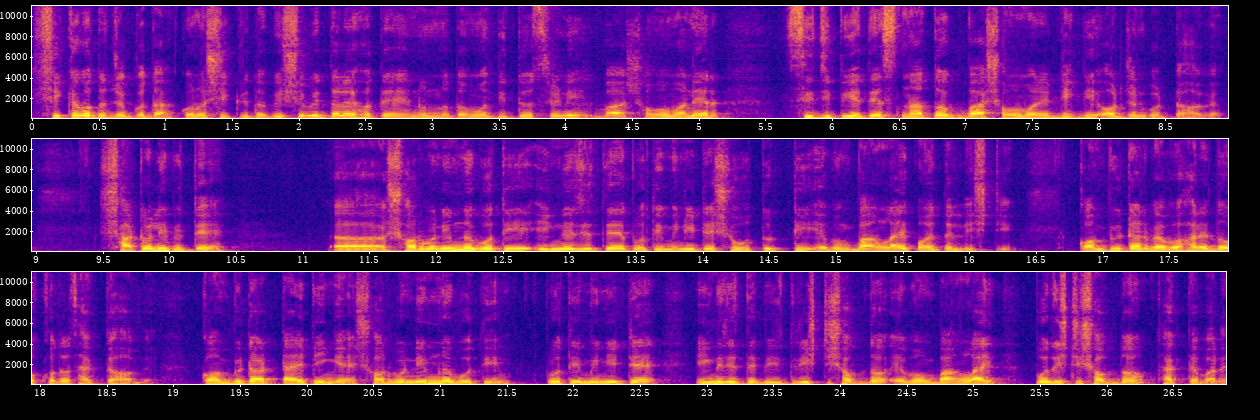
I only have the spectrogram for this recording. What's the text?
শিক্ষাগত যোগ্যতা কোনো স্বীকৃত বিশ্ববিদ্যালয় হতে ন্যূনতম দ্বিতীয় শ্রেণি বা সমমানের সিজিপিএতে স্নাতক বা সমমানের ডিগ্রি অর্জন করতে হবে। ষাটলিপিতে আহ, সর্বনিম্ন গতি ইংরেজিতে প্রতি মিনিটে সত্তরটি এবং বাংলায় পঁয়তাল্লিশটি। কম্পিউটার ব্যবহারে দক্ষতা থাকতে হবে। কম্পিউটার টাইপিংয়ে সর্বনিম্ন গতি প্রতি মিনিটে ইংরেজিতে ত্রিশটি শব্দ এবং বাংলায় পঁচিশটি শব্দ থাকতে পারে।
